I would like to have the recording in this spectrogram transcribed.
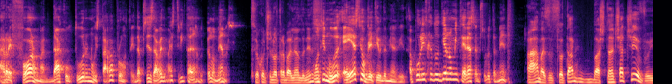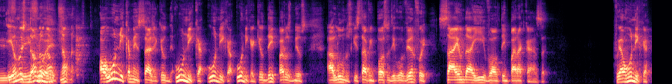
a reforma da cultura não estava pronta, ainda precisava de mais 30 anos, pelo menos. O senhor continuou trabalhando nisso? Continua, é esse é o objetivo da minha vida. A política do dia não me interessa absolutamente. Ah, mas o senhor está bastante ativo e Eu não estou, não, não, não, não. A única mensagem que eu única, única, única que eu dei para os meus alunos que estavam em postos de governo foi: saiam daí e voltem para casa. Foi a única.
